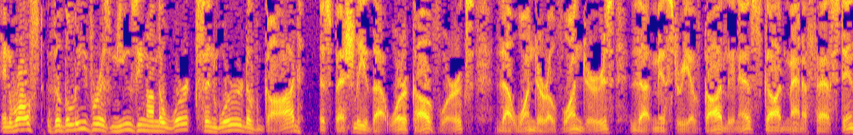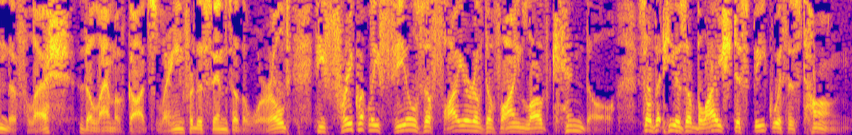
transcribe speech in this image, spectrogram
And whilst the believer is musing on the works and word of God, especially that work of works, that wonder of wonders, that mystery of godliness, God manifest in the flesh, the Lamb of God slain for the sins of the world, he frequently feels the fire of divine love kindle, so that he is obliged to speak with his tongue,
